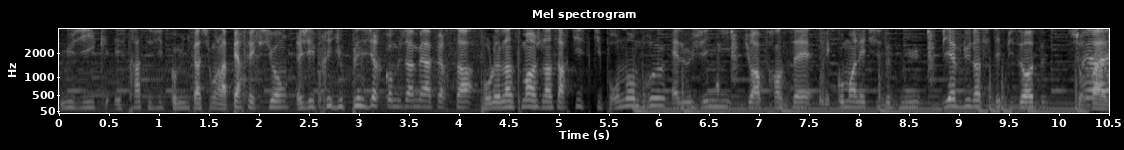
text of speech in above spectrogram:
musique et stratégie de communication à la perfection. Et j'ai pris du plaisir comme jamais à faire ça. Pour le lancement, je lance artiste qui pour nombreux est le génie du rap français. Mais comment l'est-il devenu Bienvenue dans cet épisode sur Val.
